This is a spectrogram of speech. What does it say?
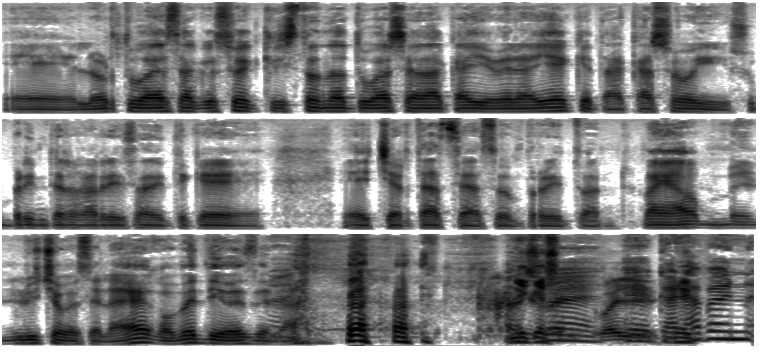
e, lortu dezakezue kriston datu basea da kaie beraiek, eta kasoi superinteresgarri izan daiteke e, txertatzea zuen proiektuan. Baina, luitxo bezala, eh? gomendio bezala. Nik bai, eh, garaben,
